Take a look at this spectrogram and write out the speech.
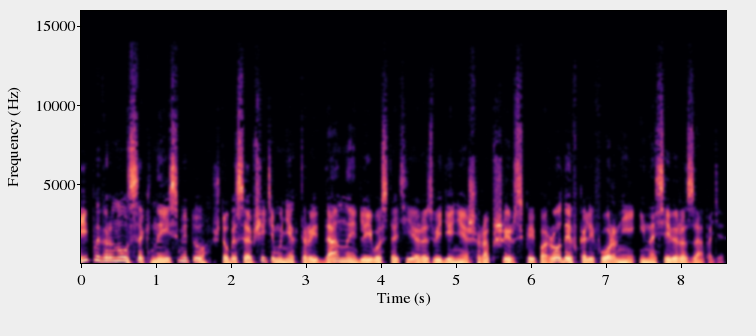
и повернулся к Нейсмиту, чтобы сообщить ему некоторые данные для его статьи о разведении шрапширской породы в Калифорнии и на северо-западе.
